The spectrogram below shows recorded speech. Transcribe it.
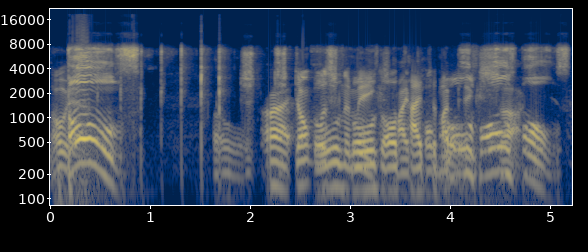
Oh, yeah. Bowls. Oh, Just, all right. just don't Bowls, listen to bowls, me. all my, types of my bowls. picks Bowls, bowls.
